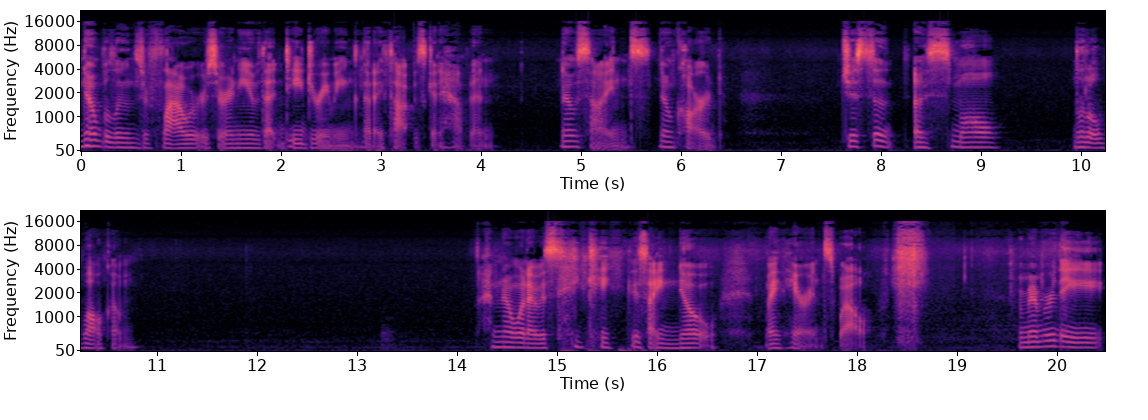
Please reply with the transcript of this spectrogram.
No balloons or flowers or any of that daydreaming that I thought was going to happen. No signs, no card. Just a, a small little welcome I don't know what I was thinking because I know my parents well. Remember, they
